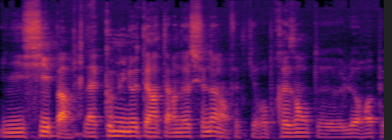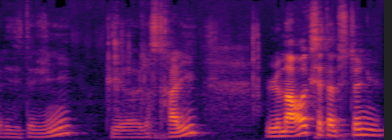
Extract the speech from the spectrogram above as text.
initié par la communauté internationale, en fait, qui représente euh, l'Europe et les États-Unis, puis euh, l'Australie, le Maroc s'est abstenu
